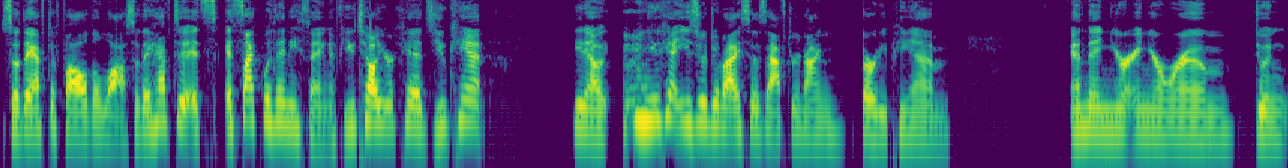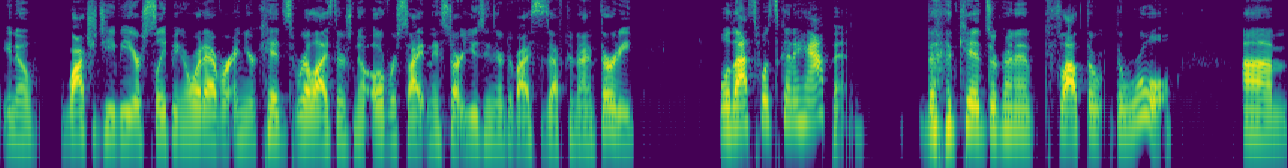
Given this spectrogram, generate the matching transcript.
So they have to follow the law. So they have to. It's it's like with anything. If you tell your kids you can't, you know, you can't use your devices after nine thirty p.m. and then you're in your room doing, you know, watching TV or sleeping or whatever, and your kids realize there's no oversight and they start using their devices after nine thirty. Well, that's what's going to happen. The kids are going to flout the the rule. Um,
